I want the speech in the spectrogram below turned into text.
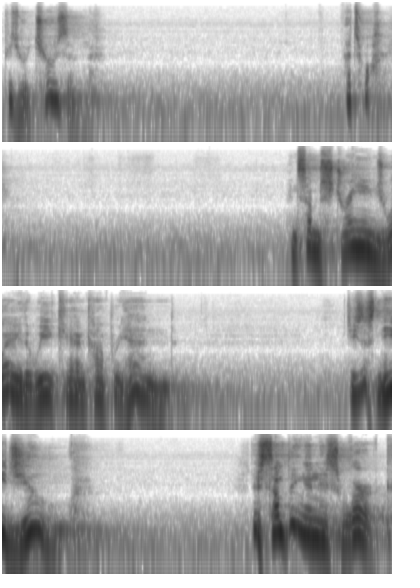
Because you were chosen. That's why. In some strange way that we can't comprehend, Jesus needs you. There's something in his work,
